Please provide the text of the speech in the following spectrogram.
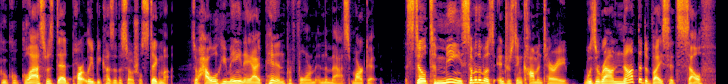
Google Glass was dead partly because of the social stigma. So, how will Humane AI Pin perform in the mass market? Still, to me, some of the most interesting commentary was around not the device itself,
